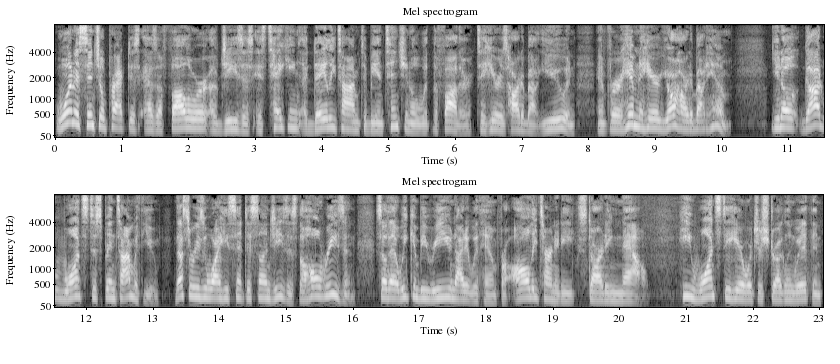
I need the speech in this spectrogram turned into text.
one essential practice as a follower of Jesus is taking a daily time to be intentional with the Father, to hear his heart about you and, and for him to hear your heart about him. You know, God wants to spend time with you. That's the reason why he sent his son Jesus, the whole reason, so that we can be reunited with him for all eternity starting now. He wants to hear what you're struggling with and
